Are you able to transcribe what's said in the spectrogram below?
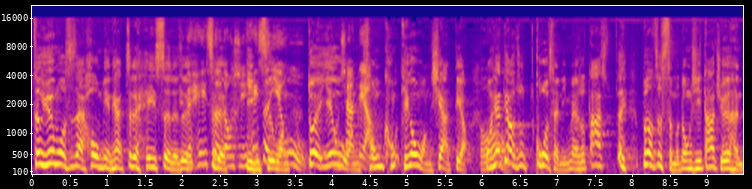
这个约莫是在后面，你看这个黑色的这个黑色的东西，黑色烟雾，对，烟雾往从空天空往下掉，往下掉的过程里面来说，大家哎不知道这是什么东西，大家觉得很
